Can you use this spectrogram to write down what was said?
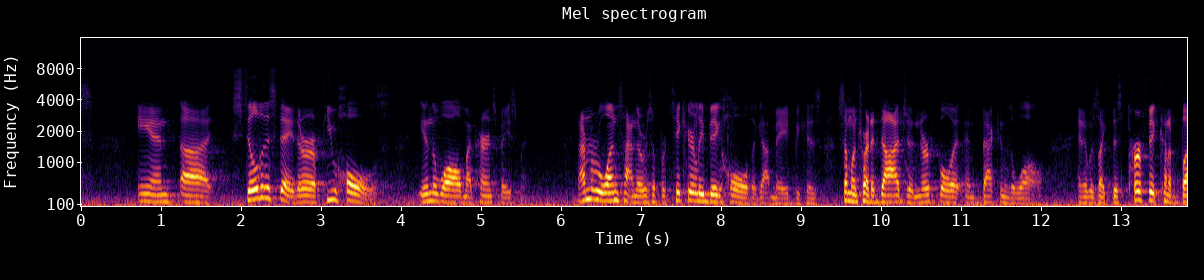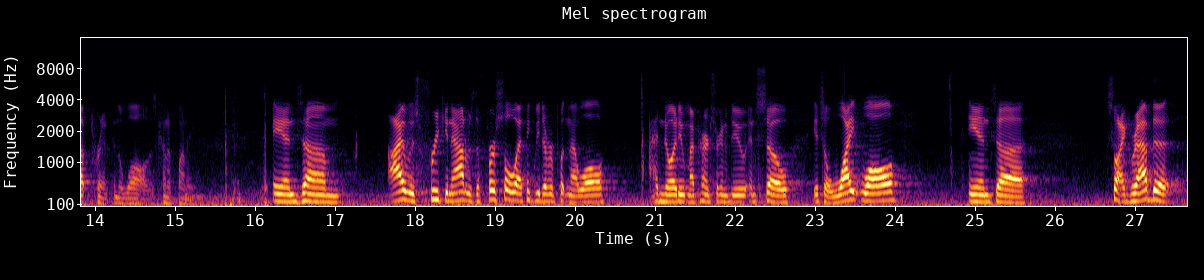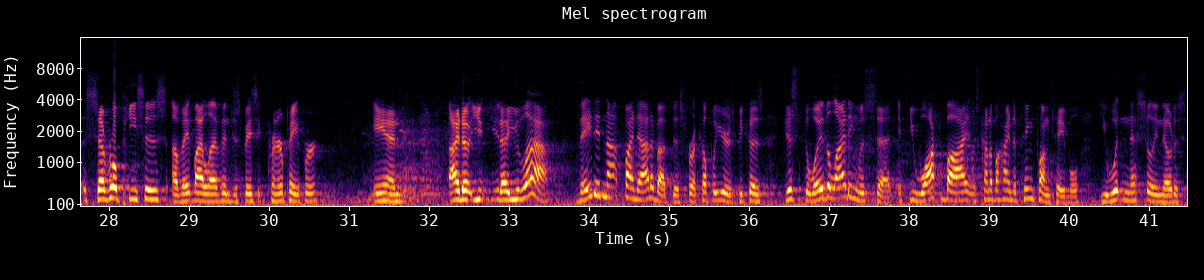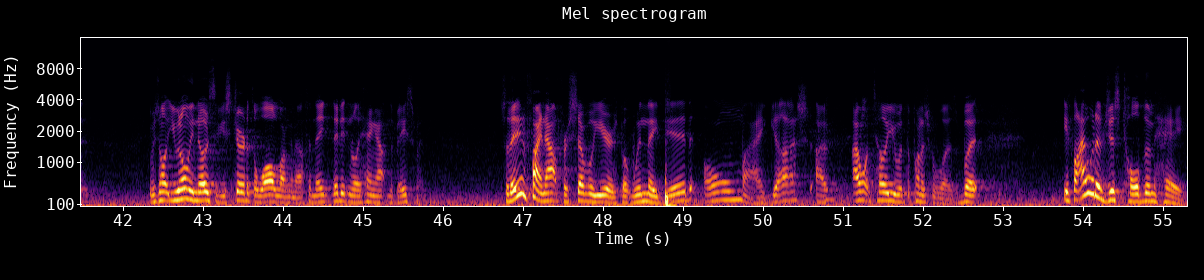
And uh, still to this day, there are a few holes in the wall of my parents' basement. I remember one time there was a particularly big hole that got made because someone tried to dodge a Nerf bullet and back into the wall and it was like this perfect kind of butt print in the wall. It was kind of funny. And um, I was freaking out. It was the first hole I think we'd ever put in that wall. I had no idea what my parents were going to do. And so it's a white wall. And uh, so I grabbed a, several pieces of 8 by 11 just basic printer paper. And I don't, you, you know, you laugh. They did not find out about this for a couple years because just the way the lighting was set, if you walked by, it was kind of behind a ping pong table, you wouldn't necessarily notice it. It was, you would only notice if you stared at the wall long enough, and they, they didn't really hang out in the basement. So they didn't find out for several years, but when they did, oh my gosh, I, I won't tell you what the punishment was. But if I would have just told them, hey,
